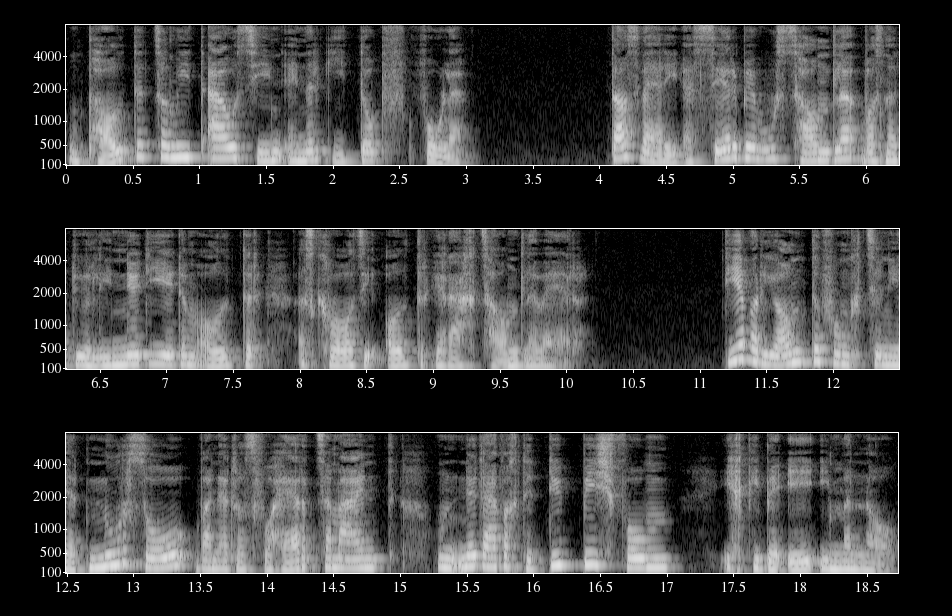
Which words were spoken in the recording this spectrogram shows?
und behaltet somit auch seinen Energietopf voll. Das wäre ein sehr bewusstes Handeln, was natürlich nicht in jedem Alter ein quasi altergerechtes Handeln wäre. Die Variante funktioniert nur so, wenn er das von Herzen meint und nicht einfach der Typ ist vom Ich gebe eh immer nach.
